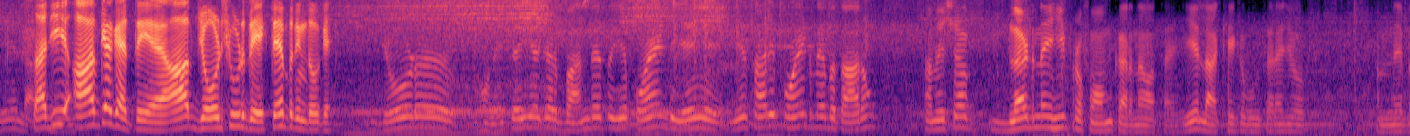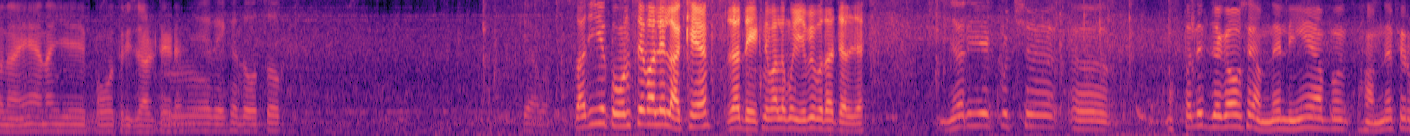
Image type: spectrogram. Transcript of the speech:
ये ला- उस्ताद जी आप क्या कहते हैं? आप जोड़ शूड़ देखते हैं परिंदों के? जोड़ होने चाहिए अगर बंद है तो ये पॉइंट यही है। ये सारे पॉइंट मैं बता रहा हूँ। हमेशा ब्लड ने ही परफॉर्म करना होता है। ये लाखे कबूतर हैं जो हमने बनाए हैं ना ये बहुत रिजल्टेड है। ये देखें दोस्तों। क्या बात जी ये कौन से वाले इलाके हैं? ज़रा देखने वालों को ये भी पता चल जाए। यार ये कुछ मुख्तलिफ़ जगहों से हमने लिए हैं, अब हमने फिर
